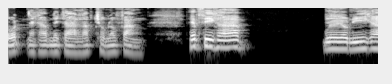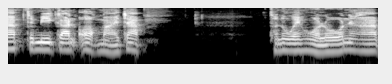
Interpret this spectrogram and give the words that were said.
รสนะครับ ในการรับชมรับฟัง FC ครับเร็วๆนี้ครับ จะมีการออกหมายจับ ธนูไอหัวโล้นนะครับ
